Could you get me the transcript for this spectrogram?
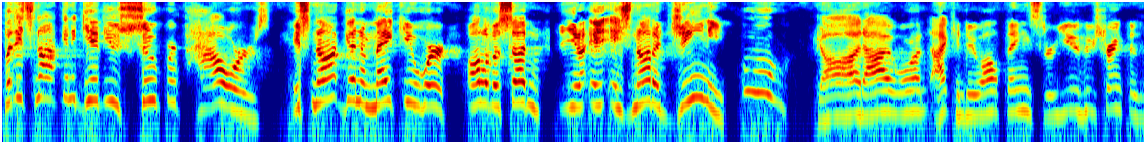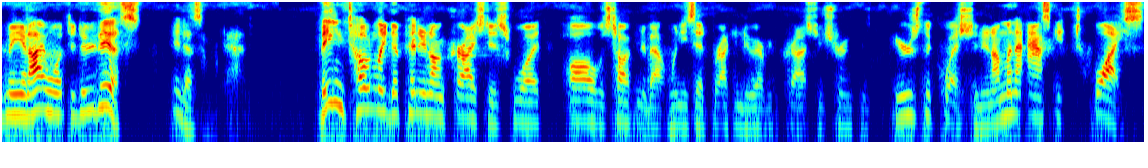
But it's not going to give you superpowers. It's not going to make you where all of a sudden, you know, it, it's not a genie. Ooh, God, I want, I can do all things through you who strengthens me, and I want to do this. It doesn't work that. Being totally dependent on Christ is what Paul was talking about when he said, For I can do everything Christ who strengthens. Here's the question, and I'm going to ask it twice,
